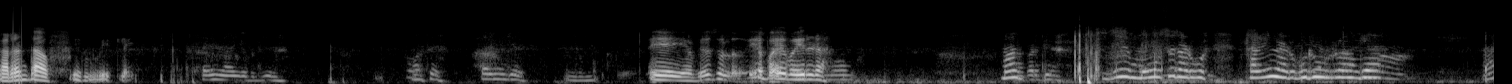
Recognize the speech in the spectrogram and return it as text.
கரண்ட் ஆஃப் எங்க வீட்டில் ஏய் அப்படியே சொல்லுது வயிறுடா மூசு நடுவு. சரி விடுறாங்க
